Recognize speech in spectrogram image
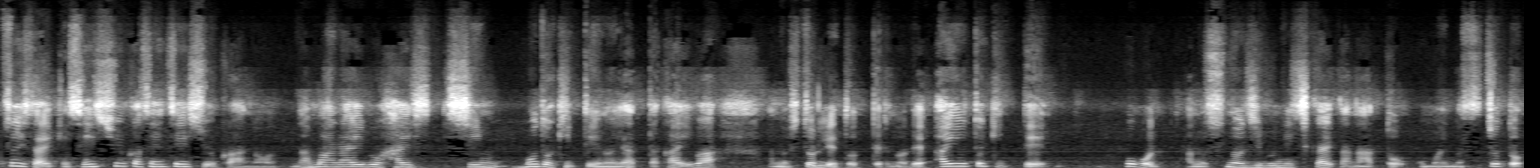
つい最近、先週か先々週か、あの、生ライブ配信もどきっていうのをやった回は、あの、一人で撮ってるので、ああいう時って、ほぼ、あの、素の自分に近いかなと思います。ちょっと、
